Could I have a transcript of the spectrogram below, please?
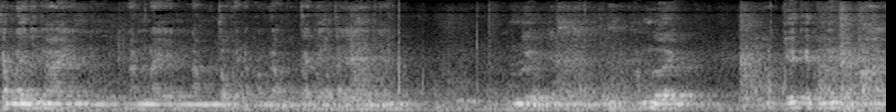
Trong đây những ai năm nay năm tuổi là con rồng chúng ta giơ tay lên nhé cũng nhiều chứ phải là bốn tám người. Đó, dưới kia có mấy người có ai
